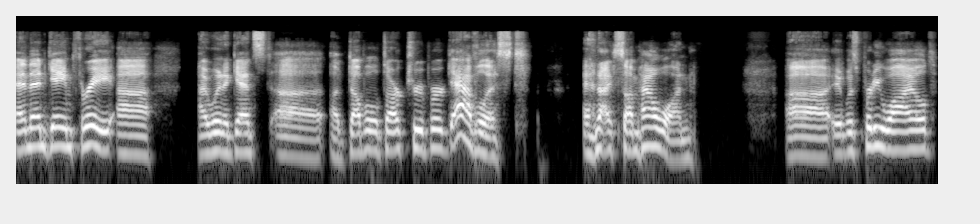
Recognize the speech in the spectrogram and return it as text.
and then game three, uh, I went against uh, a double Dark Trooper Gav list, and I somehow won. Uh, it was pretty wild.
